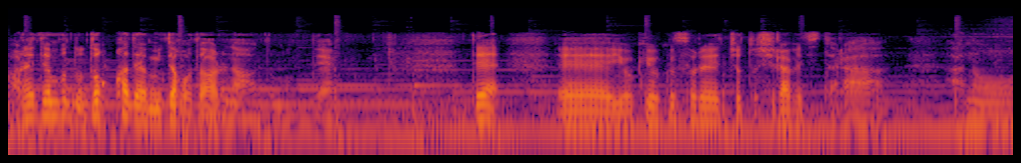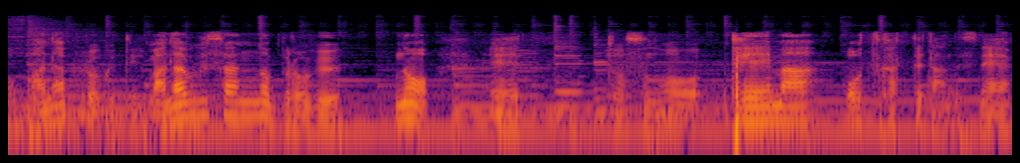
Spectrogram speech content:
あれでもどっかで見たことあるなと思って、で、えー、よくよくそれちょっと調べてたら、あのマナブログっていうマナブさんのブログの,、えー、っとそのテーマを使ってたんですね。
